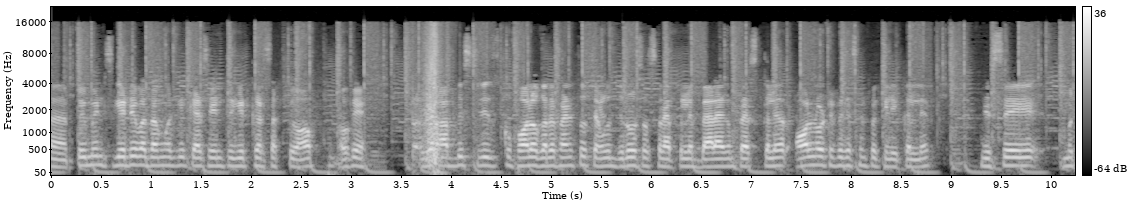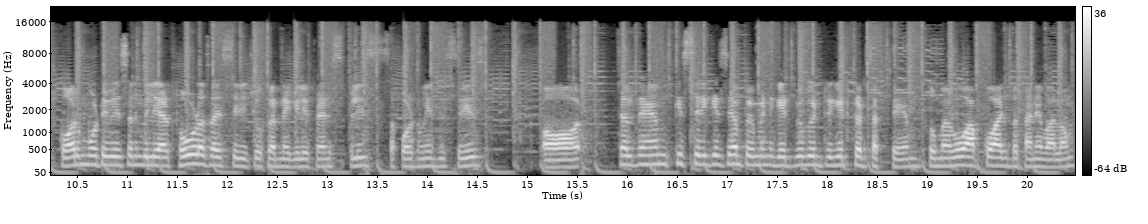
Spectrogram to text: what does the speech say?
पेमेंट्स गेटे बताऊँगा कि कैसे इंटीग्रेट कर सकते हो आप ओके तो अगर आप इस सीरीज़ को फॉलो करें फ्रेंड्स तो चैनल को ज़रूर सब्सक्राइब कर लें बेल आइकन प्रेस कर ले और ऑल नोटिफिकेशन पर क्लिक कर ले। जिससे मुझको और मोटिवेशन मिले यार थोड़ा सा इस सीरीज़ को करने के लिए friends please support me this series और चलते हैं हम, किस तरीके से हम पेमेंट गेटवे को इंटीग्रेट कर सकते हैं तो मैं वो आपको आज बताने वाला हूँ.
